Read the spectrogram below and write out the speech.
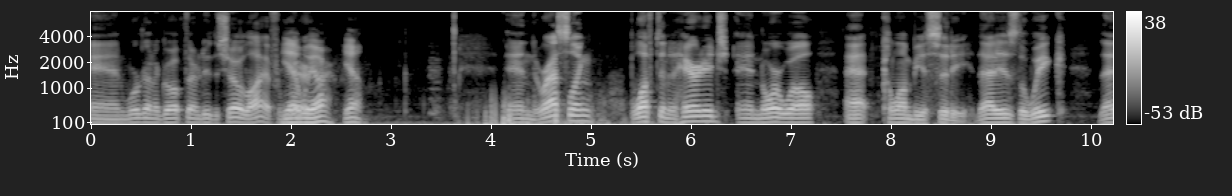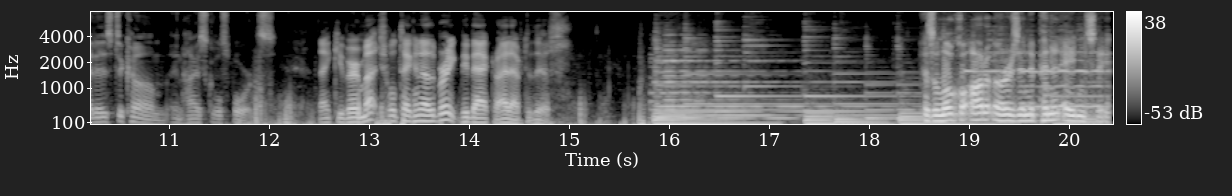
And we're going to go up there and do the show live from Yeah, Garrett. we are. Yeah. And the wrestling, Bluffton at Heritage and Norwell at Columbia City. That is the week that is to come in high school sports. Thank you very much. We'll take another break. Be back right after this. As a local auto owners independent agency,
